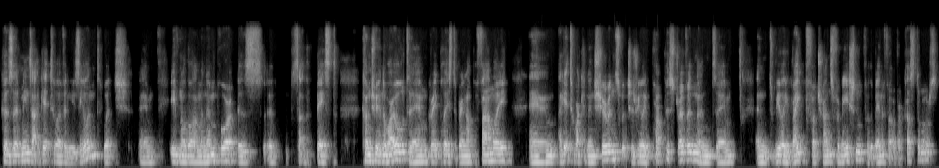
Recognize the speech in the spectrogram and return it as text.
because um, it means I get to live in New Zealand, which um, even although I'm an import, is uh, sort of the best country in the world. Um, great place to bring up a family. Um, I get to work in insurance, which is really purpose driven and um, and really ripe for transformation for the benefit of our customers.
